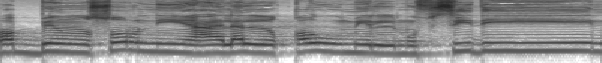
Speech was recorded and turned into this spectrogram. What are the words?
رب انصرني على القوم المفسدين.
